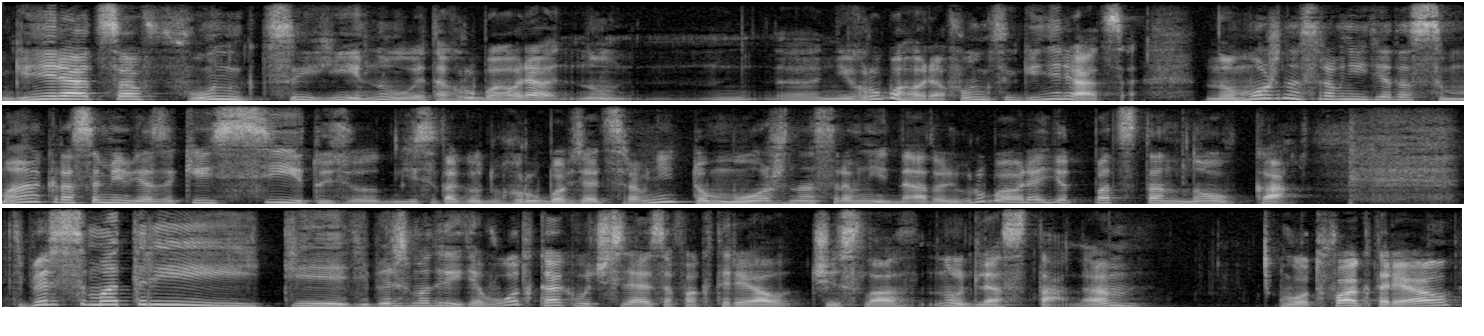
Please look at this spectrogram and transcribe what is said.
генерация функции. Ну, это, грубо говоря, ну, не грубо говоря, функции генерятся. Но можно сравнить это с макросами в языке C. То есть, если так вот грубо взять сравнить, то можно сравнить. Да? То есть, грубо говоря, идет подстановка. Теперь смотрите, теперь смотрите, вот как вычисляется факториал числа, ну, для 100, да? Вот факториал,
